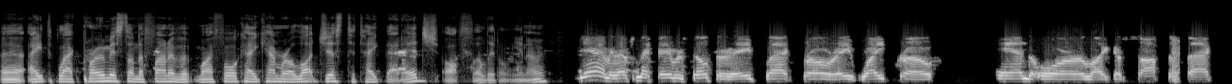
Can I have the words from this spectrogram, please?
a eighth black pro mist on the front of my 4K camera a lot just to take that edge off a little, you know. Yeah, I mean that's my favorite filter: eight black pro or eight white pro, and or like a soft effects,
